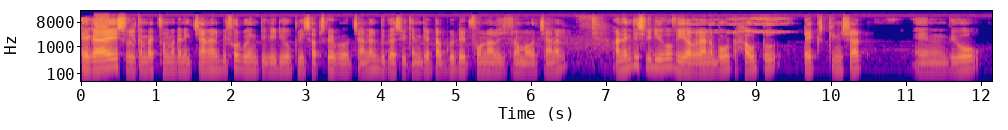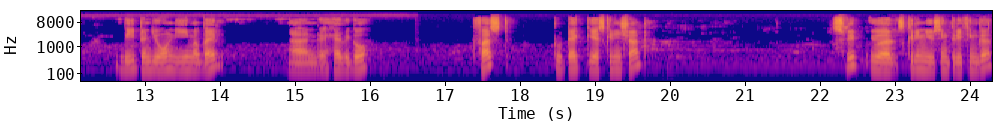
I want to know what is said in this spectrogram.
hey guys welcome back Phone Mechanic channel. Before going to video please subscribe our channel because you can get up to date phone knowledge from our channel. And in this video we have learned about how to take screenshot in vivo v21 e mobile and here we go. First to take a screenshot sweep your screen using three finger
